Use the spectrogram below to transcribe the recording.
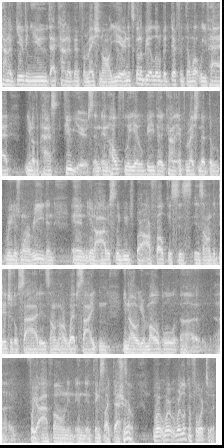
kind of giving you that kind of information all year. And it's going to be a little bit different than what we've had, you know, the past few years. And, and hopefully it'll be the kind of information that the readers want to read. And, and you know, obviously we've our focus is, is on the digital side, is on our website and, you know, your mobile uh, uh, for your iPhone and, and, and, things like that. Sure. So we're, we're, we're, looking forward to it.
